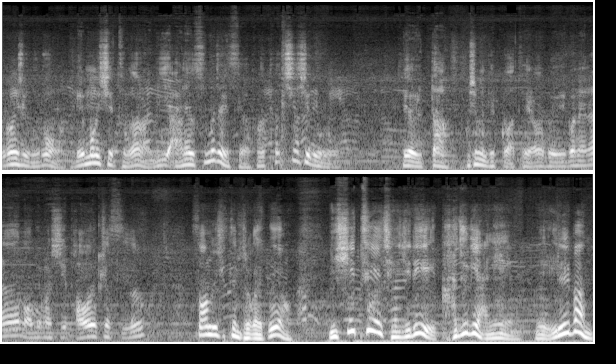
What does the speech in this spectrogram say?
이런 식으로 레모니 시트가 이 안에 숨어져 있어요. 그리고 터치식으로 되어 있다 보시면 될 것 같아요. 그리고 이번에는 어빙어시 바워 클래스 사운드 시스템 들어가 있고요. 이 시트의 재질이 가죽이 아니에요. 네, 일반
